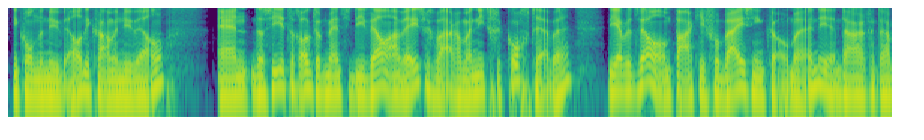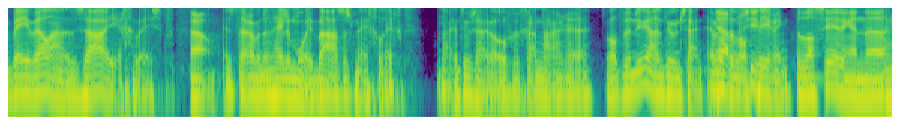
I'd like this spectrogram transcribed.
die konden nu wel, die kwamen nu wel. En dan zie je toch ook dat mensen die wel aanwezig waren, maar niet gekocht hebben, die hebben het wel een paar keer voorbij zien komen. En die, daar, daar ben je wel aan het zaaien geweest. Ja. En dus daar hebben we een hele mooie basis mee gelegd. Nou, en toen zijn we overgegaan naar eh, wat we nu aan het doen zijn. Hè, met Ja, de precies. lancering. De lancering. En eh, Ja.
